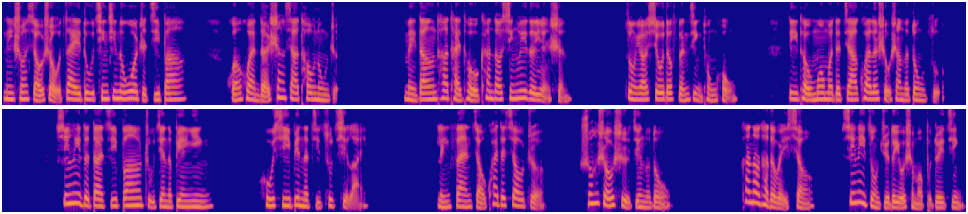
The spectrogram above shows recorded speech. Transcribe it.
那双小手再度轻轻的握着鸡巴，缓缓的上下套弄着。每当他抬头看到心里的眼神，总要羞得粉颈通红，低头默默的加快了手上的动作。心里的大鸡巴逐渐的变硬，呼吸变得急促起来。林范较快的笑着，双手使劲的动。看到他的微笑，心里总觉得有什么不对劲，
